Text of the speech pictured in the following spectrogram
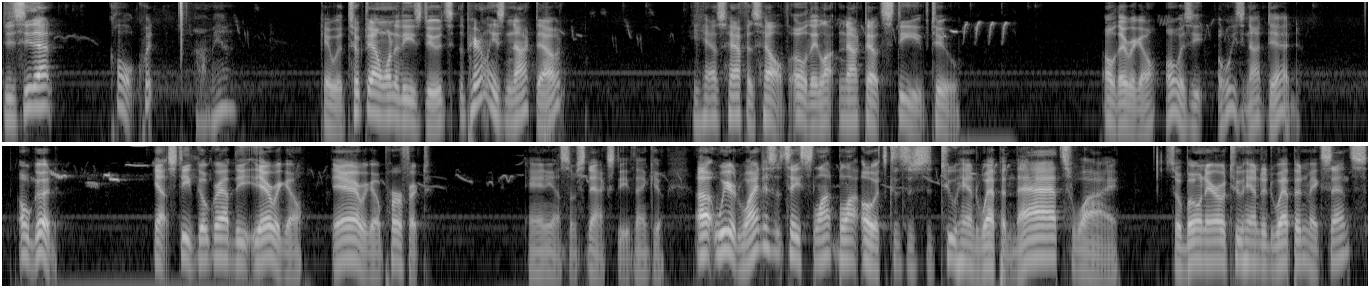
Did you see that? Cole, quit. Oh, man. Okay, we took down one of these dudes. Apparently he's knocked out. He has half his health. Oh, they knocked out Steve, too. Oh, there we go. Oh, is he... Oh, he's not dead. Oh, good. Yeah, Steve, go grab the... There we go. There we go. Perfect. And yeah, some snacks, Steve. Thank you. Uh, weird. Why does it say slot block? Oh, it's because it's a two-hand weapon. That's why. So bow and arrow, two-handed weapon makes sense,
